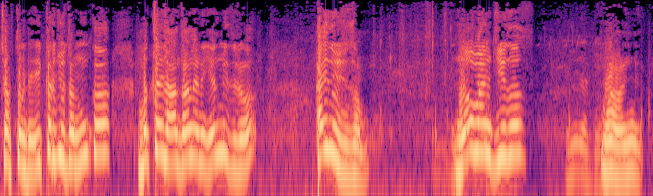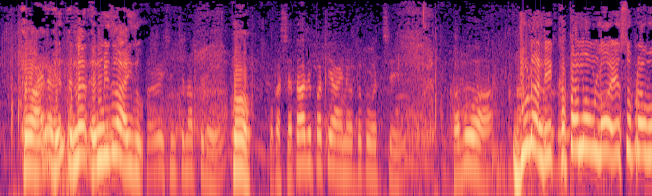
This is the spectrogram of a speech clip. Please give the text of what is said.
చెప్తుంటే ఇక్కడ చూద్దాం. ఇంకో మొత్తం దానిలో ఎనిమిదిలో ఐదు చూద్దాం. No man Jesus. ఎనిమిదిలో ఐదు. ప్రవేశించినప్పుడు. ఒక శతాధిపతి ఆయన వద్దకు వచ్చి ప్రభువా చూడండి కపమంలో యేసు ప్రభు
